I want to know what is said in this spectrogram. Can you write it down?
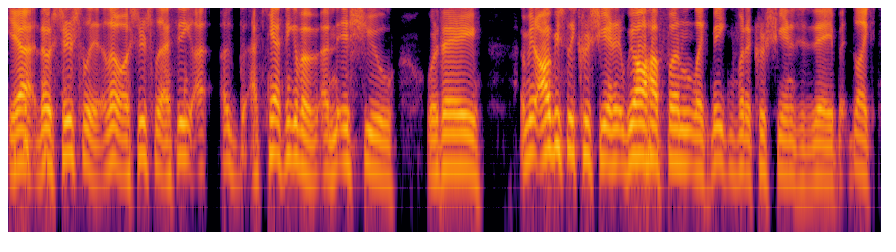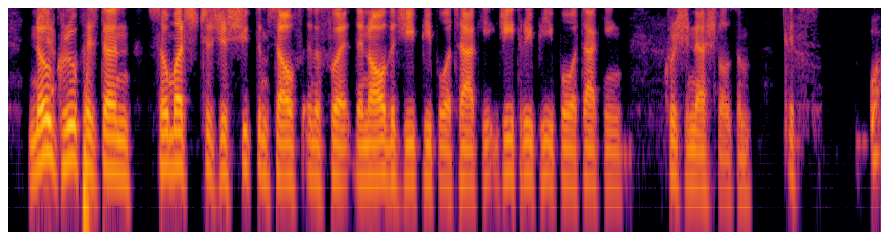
yeah, no, seriously, no, seriously. I think I, I, can't think of a, an issue where they. I mean, obviously Christianity. We all have fun like making fun of Christianity today, but like no Yeah. group has done so much to just shoot themselves in the foot than all the G people attacking G three people attacking Christian nationalism. It's it's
